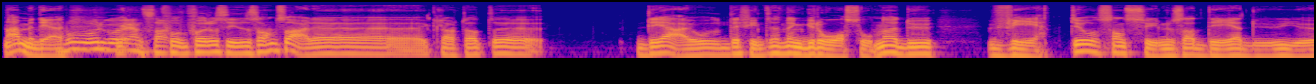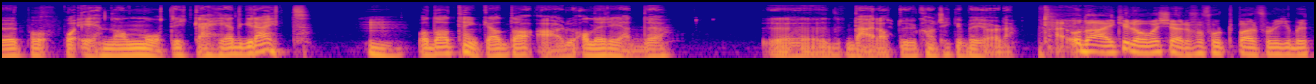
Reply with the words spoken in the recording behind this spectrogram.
Nei, men det er, Hvor, hvor går grensa? For, for å si det sånn, så er det klart at eh, det er jo definitivt en gråsone. Du vet jo sannsynligvis at det du gjør på, på en eller annen måte ikke er helt greit. Mm. Og da tenker jeg at da er du allerede eh, der at du kanskje ikke bør gjøre det. Nei, Og det er ikke lov å kjøre for fort bare fordi du ikke blir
